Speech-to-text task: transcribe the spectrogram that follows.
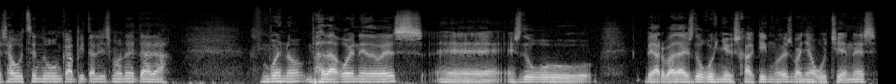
ezagutzen dugun kapitalismo honetara. Bueno, badagoen edo ez, e, ez dugu, behar bada ez dugu inoiz jakingo ez, baina gutxienez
